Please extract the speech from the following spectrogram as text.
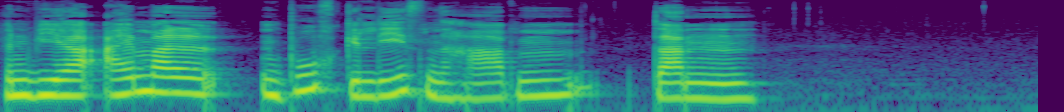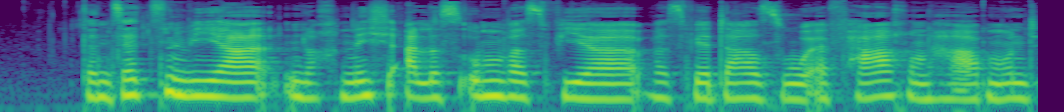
wenn wir einmal ein Buch gelesen haben, dann dann setzen wir ja noch nicht alles um, was wir, was wir da so erfahren haben. Und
